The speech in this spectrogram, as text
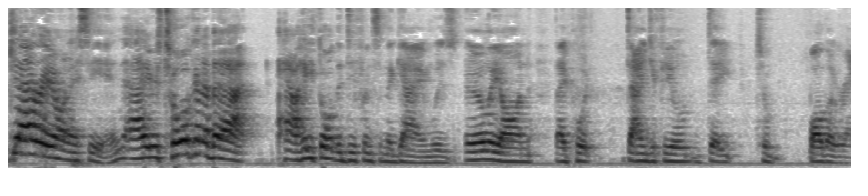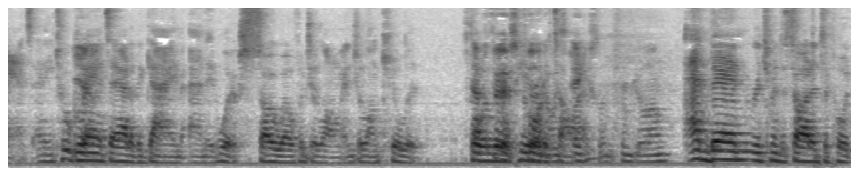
Garry on SEN, uh, he was talking about how he thought the difference in the game was early on they put Dangerfield deep to bother Rance, and he took Yeah. Rance out of the game, and it worked so well for Geelong, and Geelong killed it for a that little first period quarter of was time. excellent from Geelong. And then Richmond decided to put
